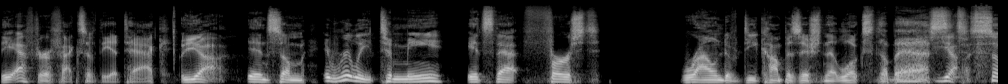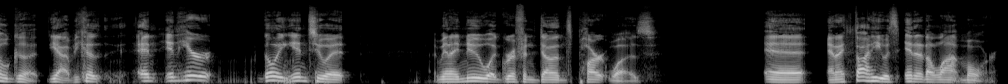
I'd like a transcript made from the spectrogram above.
the after effects of the attack Yeah, in some it really to me it's that first round of decomposition that looks the best Yeah, so good. Yeah, because and and here going into it, I mean, I knew what Griffin Dunne's part was, uh, and I thought he was in it a lot more,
